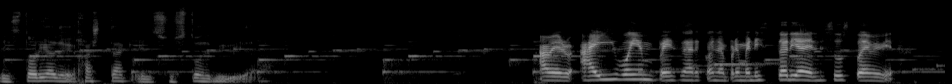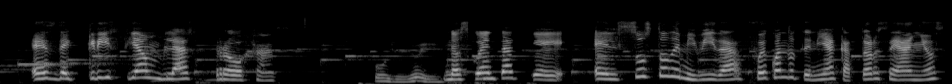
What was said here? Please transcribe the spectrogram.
Historia de hashtag el susto de mi vida. A ver, ahí voy a empezar con la primera historia del susto de mi vida. Es de Cristian Blas Rojas. Uy, uy, uy. Nos cuenta que el susto de mi vida fue cuando tenía 14 años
